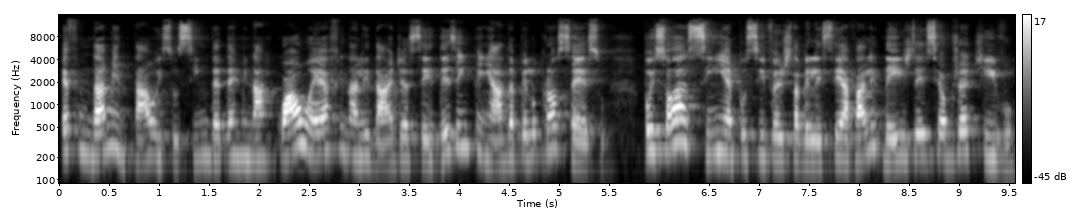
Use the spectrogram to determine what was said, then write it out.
É fundamental, isso sim, determinar qual é a finalidade a ser desempenhada pelo processo, pois só assim é possível estabelecer a validez desse objetivo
